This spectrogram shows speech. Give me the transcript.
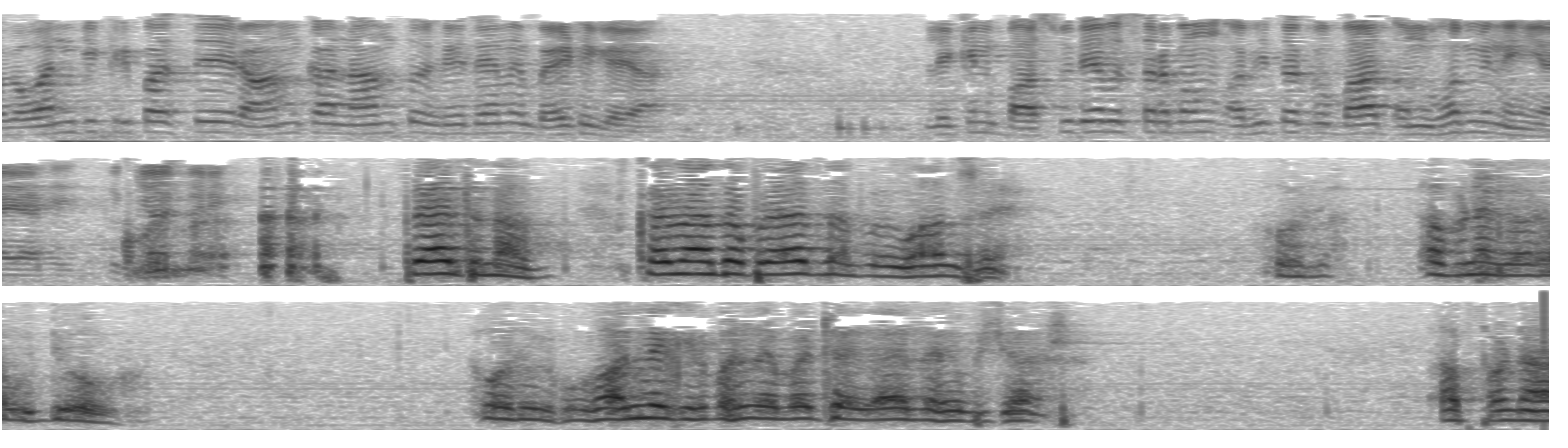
भगवान की कृपा से राम का नाम तो हृदय में बैठ गया, लेकिन वासुदेव सर्वम अभी तक वो बात अनुभव में नहीं आया है तो क्या करें? प्रार्थना, करना तो प्रार्थना भगवान से, और अपने का उद्योग, और भगवान ने कृपा से बैठे गए रहे विचार। अपना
